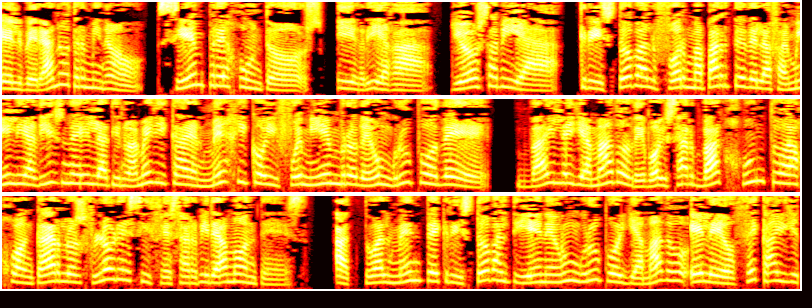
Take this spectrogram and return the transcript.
El verano terminó, Siempre juntos, Y, Yo sabía. Cristóbal forma parte de la familia Disney Latinoamérica en México y fue miembro de un grupo de baile llamado The Boys Are Back junto a Juan Carlos Flores y César Viramontes. Actualmente Cristóbal tiene un grupo llamado LOCKY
